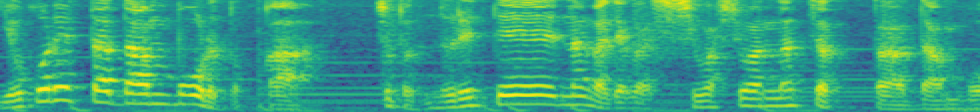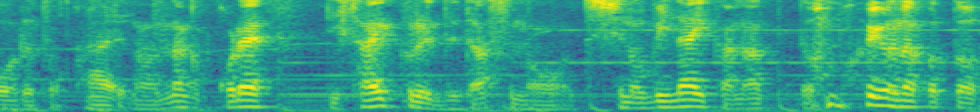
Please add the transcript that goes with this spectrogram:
汚れた段ボールとかちょっと濡れてなんかじゃあシワシワになっちゃった段ボールとかっていうのは、なんかこれリサイクルで出すの忍びないかなって思うようなこと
